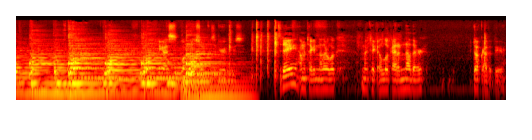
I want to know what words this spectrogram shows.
Hey guys, welcome to Beer Reviews. Today I'm gonna take another look. I'm gonna take a look at another Duck Rabbit beer.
